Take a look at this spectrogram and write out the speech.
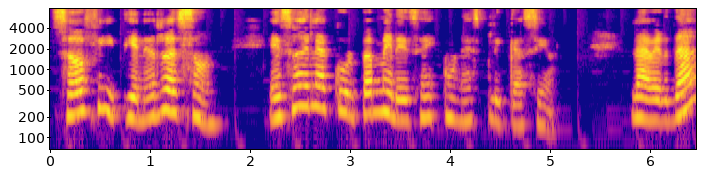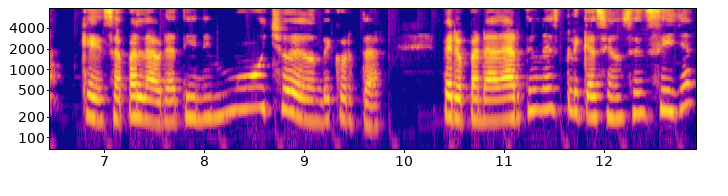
Sofi, tienes razón. Eso de la culpa merece una explicación. La verdad que esa palabra tiene mucho de dónde cortar, pero para darte una explicación sencilla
